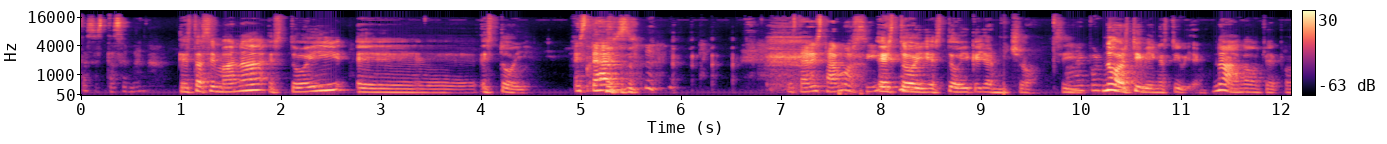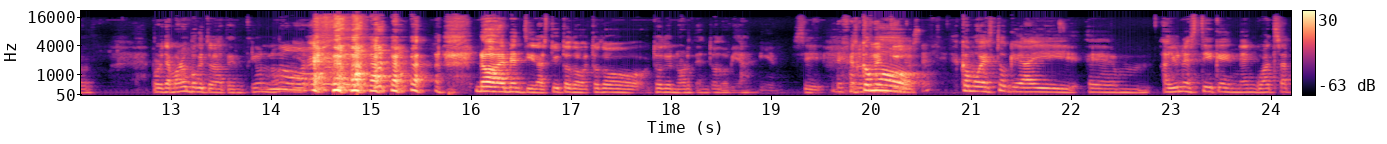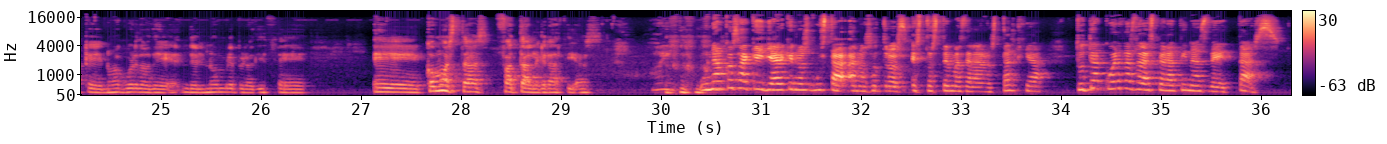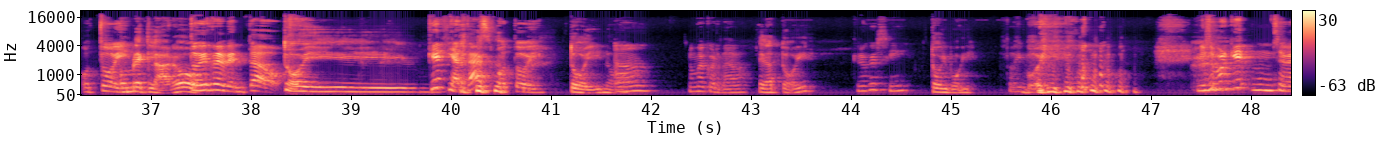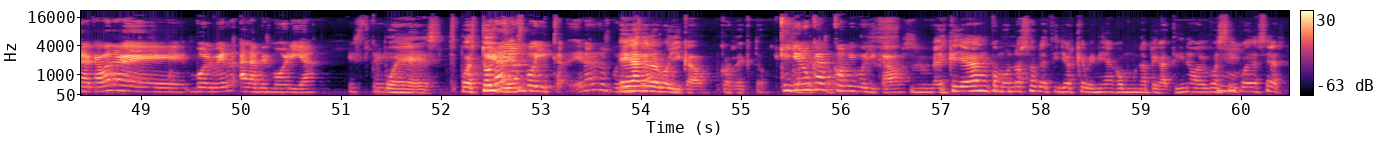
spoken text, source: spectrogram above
bien. ¿Cómo estás esta semana? Esta semana estoy. eh, estoy. ¿Estás? Estar estamos, sí. Estoy, estoy, que ya es mucho. Sí. No, estoy bien, estoy bien. No, no, que por, por llamar un poquito la atención, ¿no? No. Es mentira, estoy todo, todo, todo en orden, todo bien. Bien. Sí. Es como, ¿eh? es como esto que hay. eh, hay un stick en, en WhatsApp que no me acuerdo de- del nombre, pero dice. eh, ¿Cómo estás? Fatal, gracias. Una cosa que ya que nos gusta a nosotros estos temas de la nostalgia, ¿tú te acuerdas de las pegatinas de TAS o Toy? Hombre, claro. Toy reventado. Toy. ¿Qué decía TAS o Toy? Toy, no. Ah, no me acordaba. Era Toy. Creo que sí. Toy Boy. Toy Boy. no sé por qué mm, se me acaba de volver a la memoria. Este... Pues, pues Toy era de bien. los boyica... Era de los Era de boyicaos. los bollicaos, correcto. Que yo nunca comí bollicaos. Mm, Es que llegan como unos sobrecillos que venían como una pegatina o algo así, Mm. puede ser.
